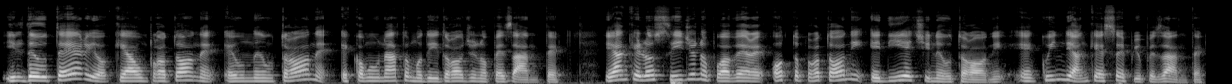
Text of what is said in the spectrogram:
Il deuterio, che ha un protone e un neutrone, è come un atomo di idrogeno pesante e anche l'ossigeno può avere 8 protoni e 10 neutroni e quindi anche essere più pesante.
